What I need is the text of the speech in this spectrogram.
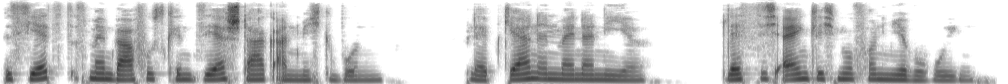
Bis jetzt ist mein Barfußkind sehr stark an mich gebunden, bleibt gern in meiner Nähe, lässt sich eigentlich nur von mir beruhigen.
